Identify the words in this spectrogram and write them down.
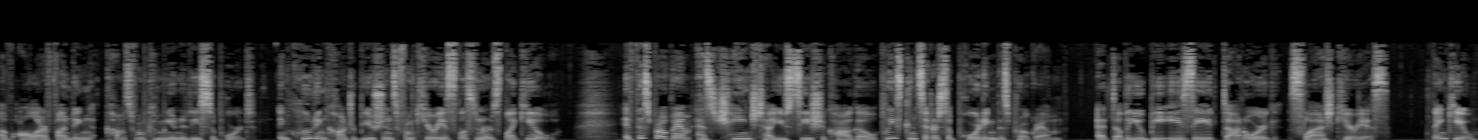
of all our funding comes from community support, including contributions from curious listeners like you. If this program has changed how you see Chicago, please consider supporting this program at wbez.org/curious. Thank you.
